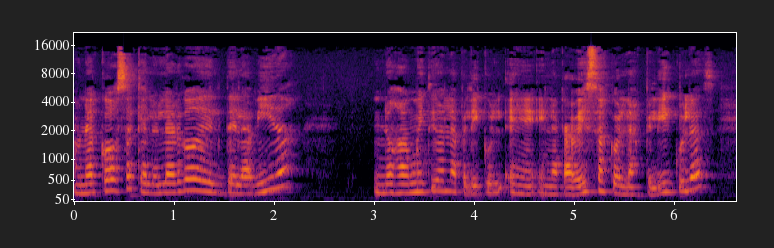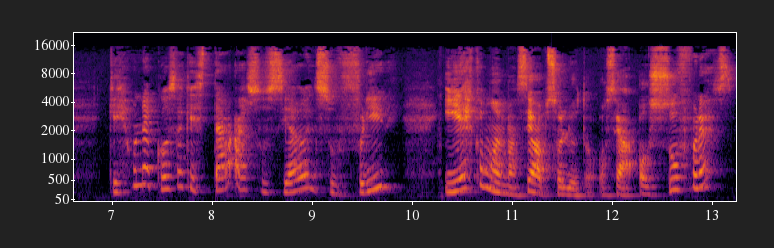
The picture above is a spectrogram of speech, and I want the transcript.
una cosa que a lo largo de, la vida nos han metido en la, película, eh, en la cabeza con las películas, que es una cosa que está asociado al sufrir y es como demasiado absoluto. O sea, o sufres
